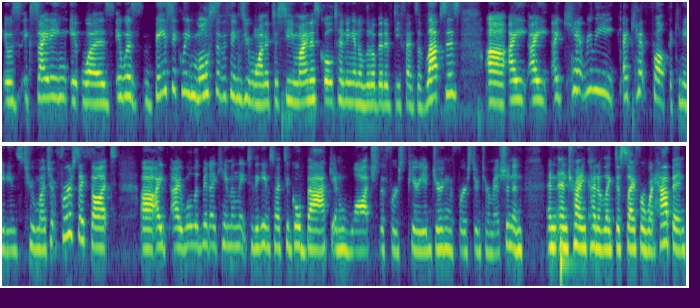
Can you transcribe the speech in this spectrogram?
it was exciting. It was it was basically most of the things you wanted to see, minus goaltending and a little bit of defensive lapses. Uh, I I I can't really I can't fault the Canadians too much. At first, I thought uh, I, I will admit I came in late to the game, so I had to go back and watch the first period during the first intermission and and and try and kind of like decipher what happened.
